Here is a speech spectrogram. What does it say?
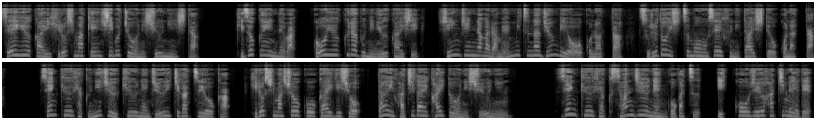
声優会広島県支部長に就任した。貴族院では、交友クラブに入会し、新人ながら綿密な準備を行った鋭い質問を政府に対して行った。1929年11月8日、広島商工会議所第8代会頭に就任。1930年5月、一行18名で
